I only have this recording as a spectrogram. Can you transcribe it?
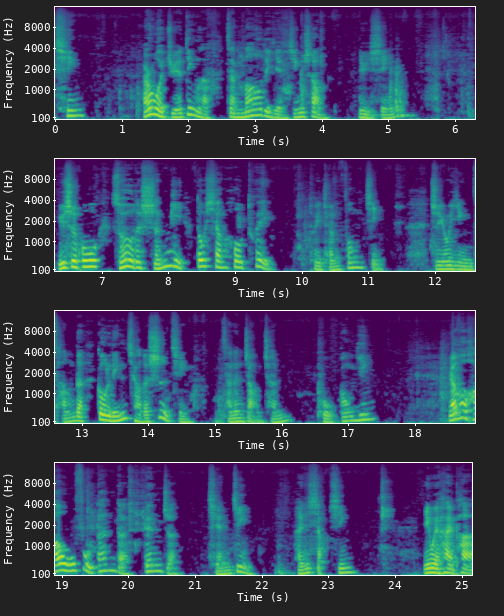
轻。而我决定了在猫的眼睛上旅行。于是乎，所有的神秘都向后退，退成风景。只有隐藏的够灵巧的事情，才能长成蒲公英，然后毫无负担地跟着前进，很小心，因为害怕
